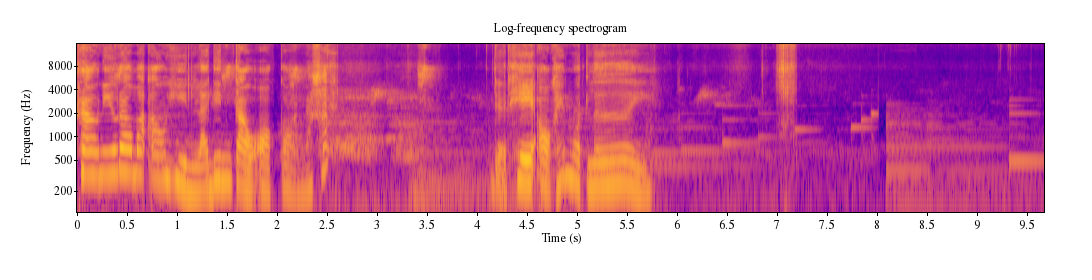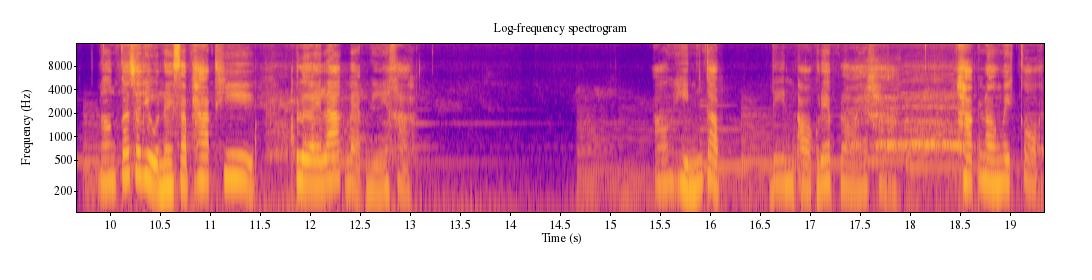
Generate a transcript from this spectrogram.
คราวนี้เรามาเอาหินและดินเก่าออกก่อนนะคะ เดี๋ยวเทออกให้หมดเลย น้องก็จะอยู่ในสภาพที่เปลือยรากแบบนี้ค่ะ เอาหินกับดินออกเรียบร้อยค่ะ พักน้องไว้ก่อน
